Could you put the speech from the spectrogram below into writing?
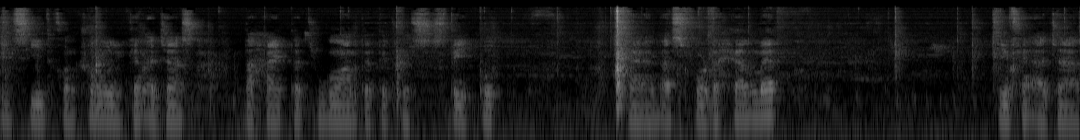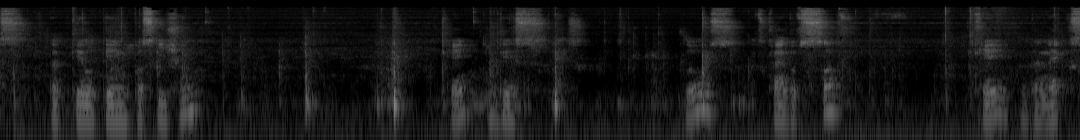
you see the control you can adjust the height that you want that it will stay put. And as for the helmet you can adjust the tilting position. Okay this is close it's kind of soft. Okay the next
